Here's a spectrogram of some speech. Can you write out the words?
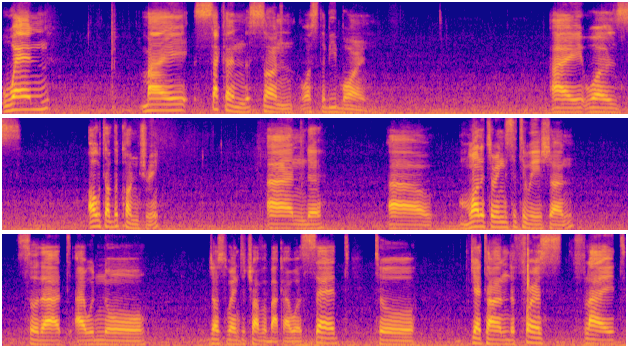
When my second son was to be born, I was out of the country and uh, monitoring the situation so that I would know just when to travel back. I was set to get on the first flight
